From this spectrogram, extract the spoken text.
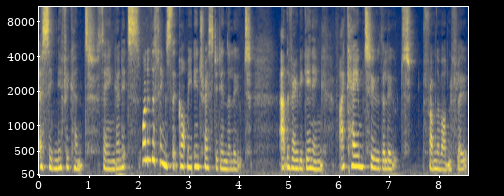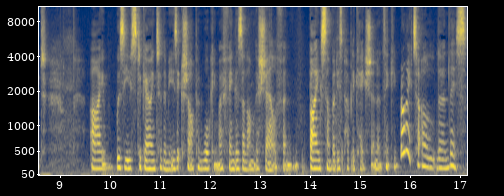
a significant thing. And it's one of the things that got me interested in the lute at the very beginning. I came to the lute from the modern flute. I was used to going to the music shop and walking my fingers along the shelf and buying somebody's publication and thinking, right, I'll learn this.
